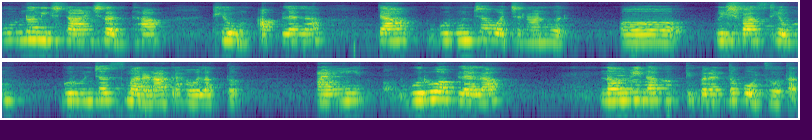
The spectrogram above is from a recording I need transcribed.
पूर्ण निष्ठा आणि श्रद्धा ठेवून आपल्याला त्या गुरूंच्या वचनांवर विश्वास ठेवून गुरूंच्या स्मरणात राहावं लागतं. आणि गुरु आपल्याला नवविधा भक्तीपर्यंत पोहोचवतात.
